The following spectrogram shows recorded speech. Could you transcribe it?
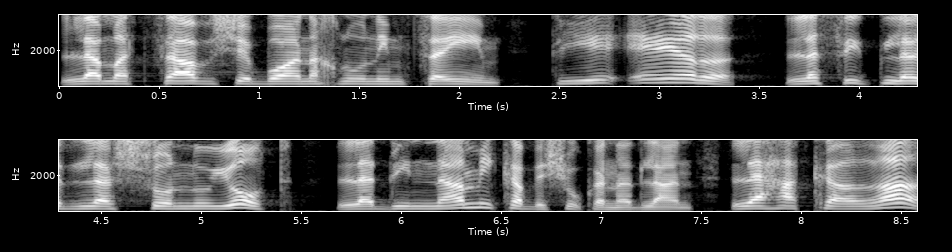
למצב שבו אנחנו נמצאים. תהיה ער לס... לשונויות, לדינמיקה בשוק הנדל"ן, להכרה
